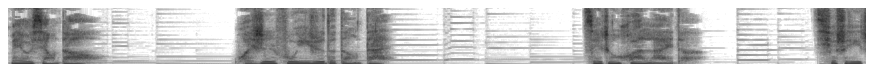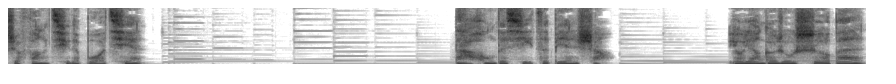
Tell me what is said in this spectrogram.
没有想到，我日复一日的等待，最终换来的。却是一直放弃的薄签。大。红的喜字边上，有两个如蛇般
